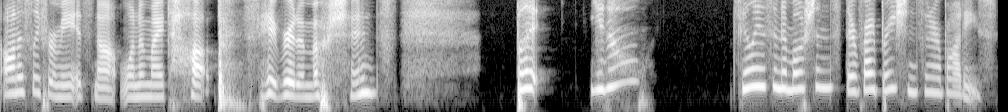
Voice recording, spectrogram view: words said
honestly for me, it's not one of my top favorite emotions. But, you know, feelings and emotions, they're vibrations in our bodies.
